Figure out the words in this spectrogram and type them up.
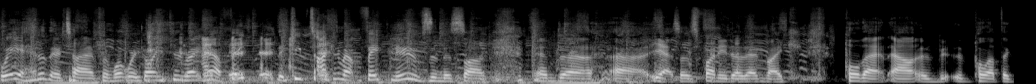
way ahead of their time from what we're going through right now. Fake, they keep talking about fake news in this song, and uh, uh, yeah, so it's funny to then like pull that out and pull up the,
